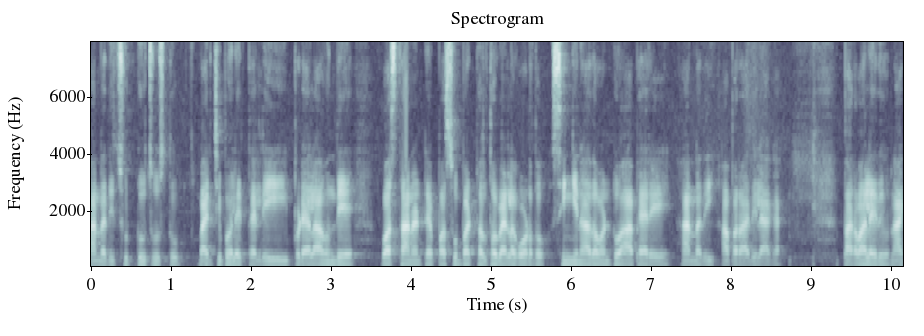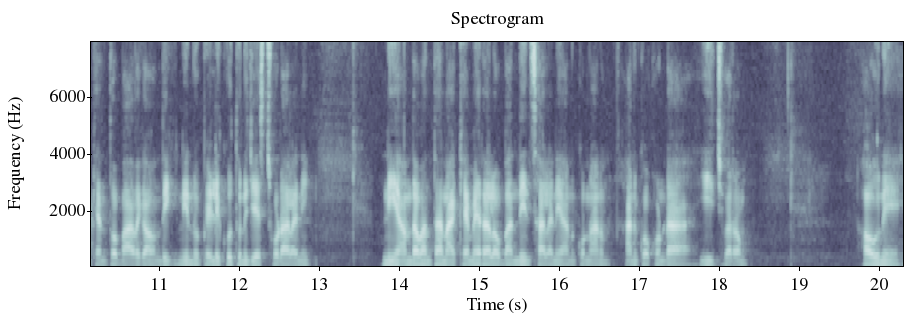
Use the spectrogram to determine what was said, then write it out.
అన్నది చుట్టూ చూస్తూ. మర్చిపోలేదు తల్లి ఇప్పుడు ఎలా ఉందే? వస్తానంటే పసుపు బట్టలతో వెళ్ళకూడదు సింగినాదం అంటూ ఆపారే అన్నది అపరాధిలాగా. పర్వాలేదు నాకెంతో బాధగా ఉంది నిన్ను పెళ్ళి కూతురు చేసి చూడాలని. నీ అందమంతా నా కెమెరాలో బంధించాలని అనుకున్నాను అనుకోకుండా ఈ జ్వరం. అవునే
